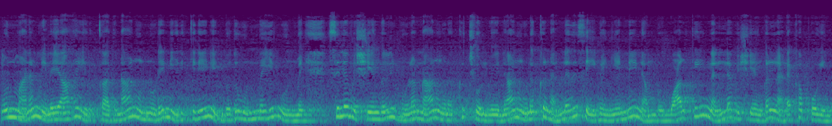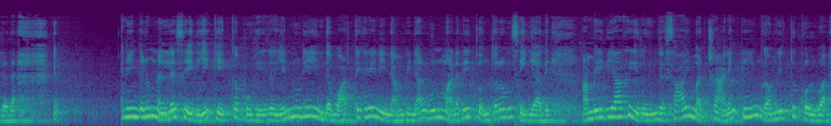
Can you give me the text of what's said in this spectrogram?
உன் மனம் நிலையாக இருக்காது. நான் உன்னுடன் இருக்கிறேன் என்பது உண்மையில் உண்மை. சில விஷயங்களின் மூலம் நான் உனக்கு சொல்வேன். நான் உனக்கு நல்லது செய்வேன். என்னை நம்பு வாழ்க்கையில் நல்ல விஷயங்கள் நடக்கப் போகின்றன. நீங்களும் நல்ல செய்தியை கேட்கப் போகிறீர்கள். என்னுடைய இந்த வார்த்தைகளை நீ நம்பினால் உன் மனதை தொந்தரவு செய்யாதே. அமைதியாக இரு. இந்த சாய் மற்ற அனைத்தையும் கவனித்துக் கொள்வார்.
